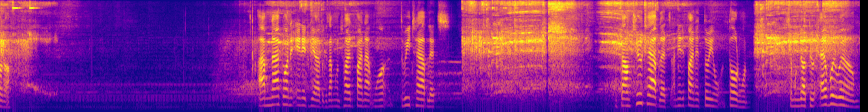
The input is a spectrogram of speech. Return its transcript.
Fuck off. I'm not going to end it here because I'm going to try to find out one, three tablets. I found two tablets. I need to find a three, third one. So I'm gonna go through every room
